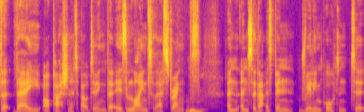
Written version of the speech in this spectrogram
that they are passionate about doing that is aligned to their strengths. Mm. And and so that has been really important to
